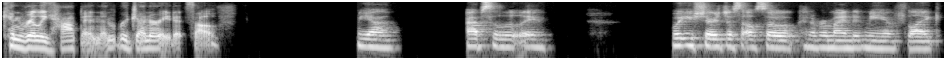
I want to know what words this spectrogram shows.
can really happen and regenerate itself. Yeah absolutely what you shared just also kind of reminded me of like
